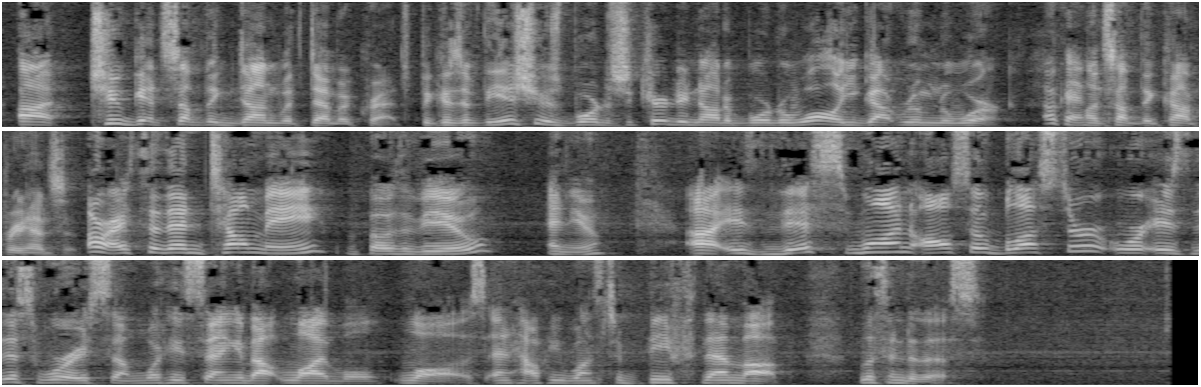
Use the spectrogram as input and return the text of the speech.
Uh, to get something done with Democrats. Because if the issue is border security, not a border wall, you got room to work okay. on something comprehensive. All right, so then tell me, both of you and you, uh, is this one also bluster, or is this worrisome, what he's saying about libel laws and how he wants to beef them up? Listen to this.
